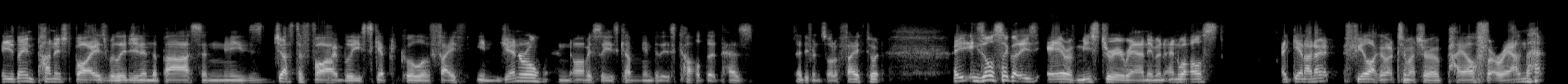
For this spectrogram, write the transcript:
he's been punished by his religion in the past, and he's justifiably skeptical of faith in general. And obviously, he's coming into this cult that has a different sort of faith to it. He's also got this air of mystery around him, and, and whilst again, I don't feel like I got too much of a payoff around that.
